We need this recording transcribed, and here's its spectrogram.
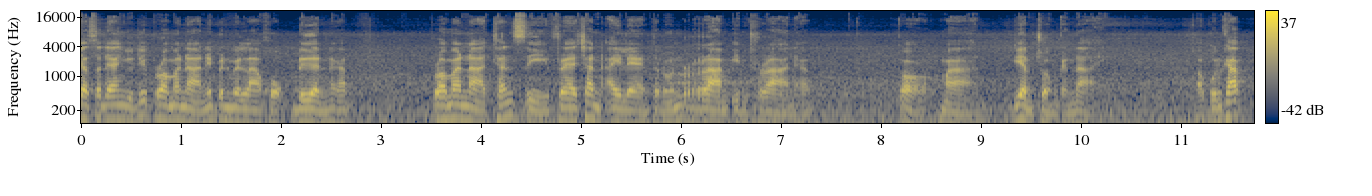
จะแสดงอยู่ที่พรอมานาดนี้เป็นเวลา 6 เดือนนะครับพรอมานาดชั้น 4 แฟชั่นไอแลนด์ถนนรามอินทรานะครับ ก็มาเยี่ยมชมกันได้ ขอบคุณครับ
